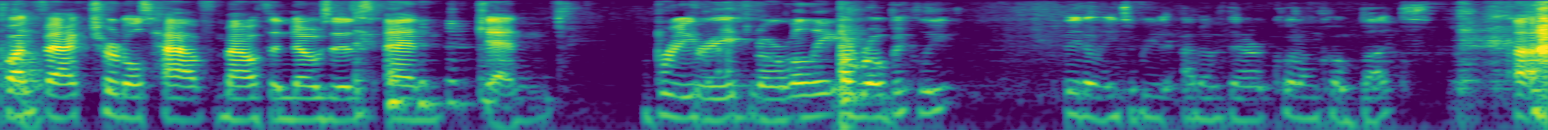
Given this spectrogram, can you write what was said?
Fun fact: turtles have mouth and noses and can breathe Breathe normally. aerobically. They don't need to breathe out of their quote unquote butts. Uh,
